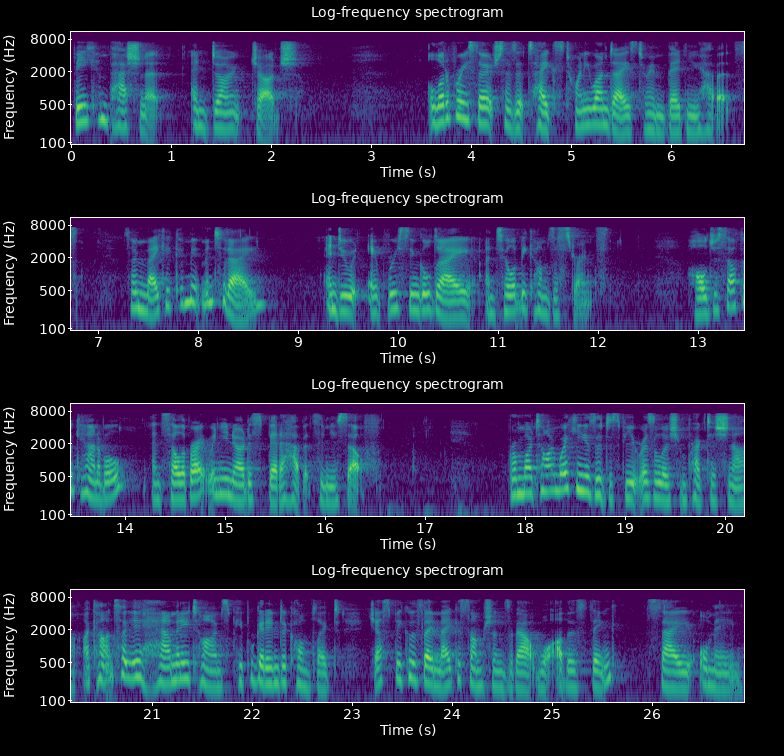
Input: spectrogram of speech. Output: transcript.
Be compassionate and don't judge. A lot of research says it takes 21 days to embed new habits. So make a commitment today and do it every single day until it becomes a strength. Hold yourself accountable and celebrate when you notice better habits in yourself. From my time working as a dispute resolution practitioner, I can't tell you how many times people get into conflict just because they make assumptions about what others think, say, or mean.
